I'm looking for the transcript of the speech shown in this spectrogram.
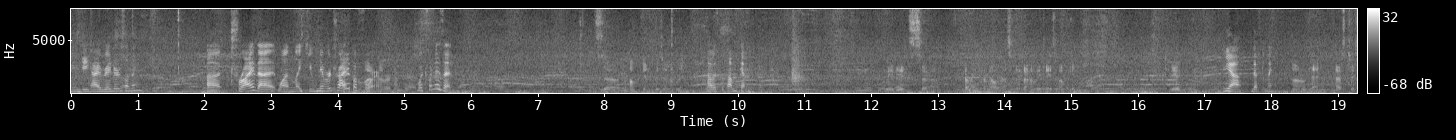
You dehydrated or something? Uh, try that one like you've never tried it before. Which one is it? It's uh, pumpkin, presumably. How is the pumpkin? Maybe it's uh, coming from illness, but I don't really taste pumpkin. You? Yeah, definitely. Oh, okay. That's just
